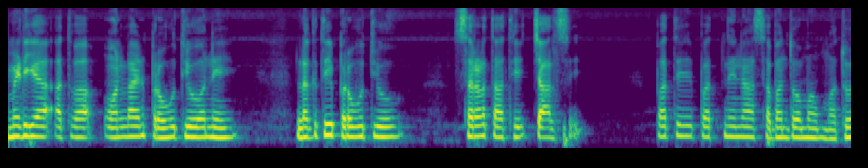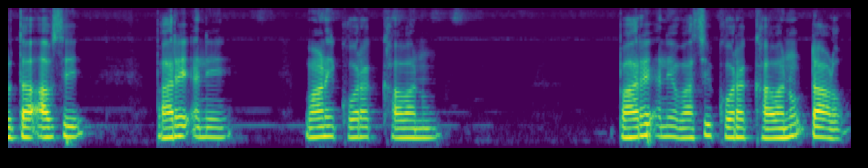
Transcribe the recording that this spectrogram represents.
મીડિયા અથવા ઓનલાઈન પ્રવૃત્તિઓને લગતી પ્રવૃત્તિઓ સરળતાથી ચાલશે. પતિ પત્નીના સંબંધોમાં મધુરતા આવશે. ભારે અને વાણી ખોરાક ખાવાનું, ભારે અને વાસી ખોરાક ખાવાનું ટાળો.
